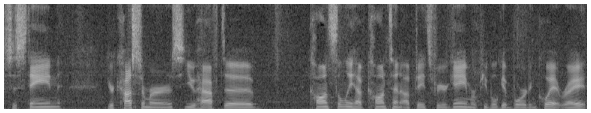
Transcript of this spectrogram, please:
sustain your customers, you have to constantly have content updates for your game or people get bored and quit, right?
